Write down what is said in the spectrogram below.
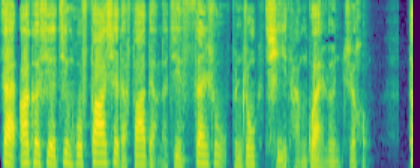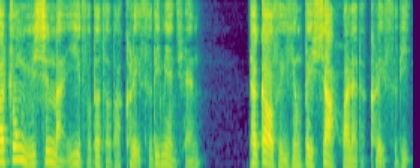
在阿克谢近乎发泄地发表了近三十五分钟奇谈怪论之后。他终于心满意足地走到克里斯蒂面前，他告诉已经被吓坏了的克里斯蒂，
